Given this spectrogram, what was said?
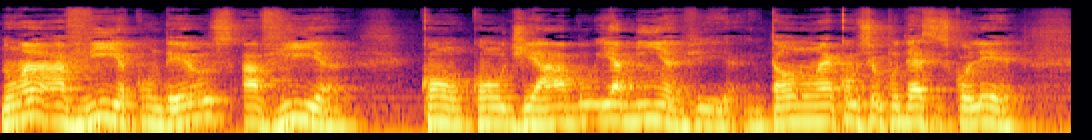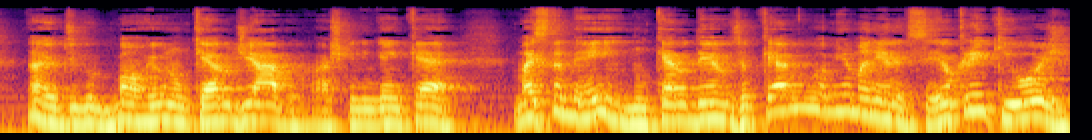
Não há a via com Deus, a via com, com o diabo e a minha via. Então não é como se eu pudesse escolher. Não, eu digo, bom, eu não quero o diabo, acho que ninguém quer, mas também não quero Deus, eu quero a minha maneira de ser. Eu creio que hoje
